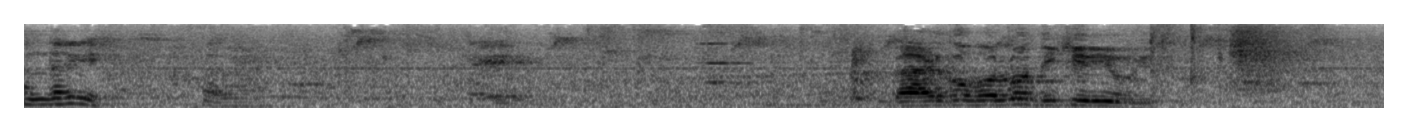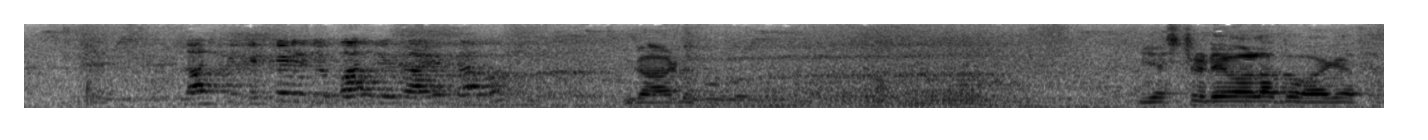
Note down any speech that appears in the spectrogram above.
अंदर की गार्ड को बोलो दिखी नहीं होगी। गार्ड को बोलो यस्टरडे वाला तो आ गया था।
